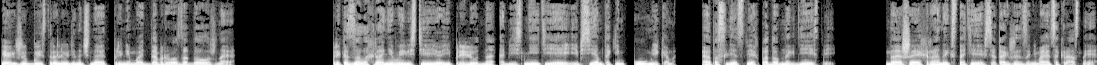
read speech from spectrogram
Как же быстро люди начинают принимать добро за должное. Приказал охране вывести ее и прилюдно объяснить ей и всем таким умникам, о последствиях подобных действий. Нашей охраной, кстати, все так же занимаются красные.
